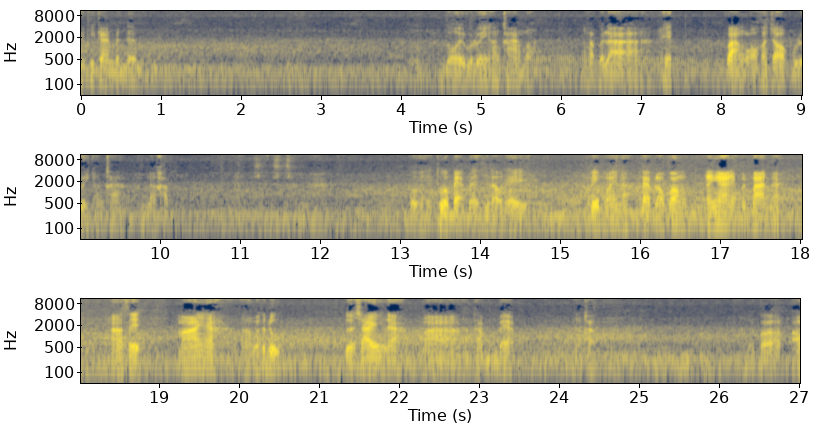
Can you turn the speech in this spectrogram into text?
วิธีการเหมือนเดิมโดยบริเวณข้างๆเนาะนะครับ เวลาเห็ดวางออกก็จะออกบริเวณข้างๆนะครับโดยให้ทั่วแบบเลยที่เราได้ เตรียมไว้นะแบบเราก็ง่ายๆบ้านๆนะหาเศษไม้นะวัสดุเหลือใช้นะมาทำเป็นแบบนะครับ แล้วก็เอา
